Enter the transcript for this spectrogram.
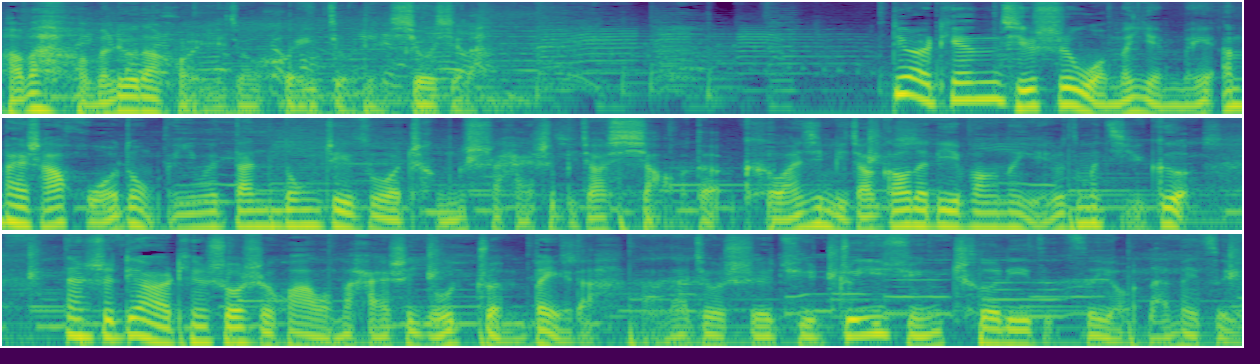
好吧，我们溜达会儿也就回酒店休息了。第二天，其实我们也没安排啥活动，因为丹东这座城市还是比较小的，可玩性比较高的地方呢也就这么几个。但是第二天，说实话，我们还是有准备的啊，那就是去追寻车厘子自由、蓝莓自由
